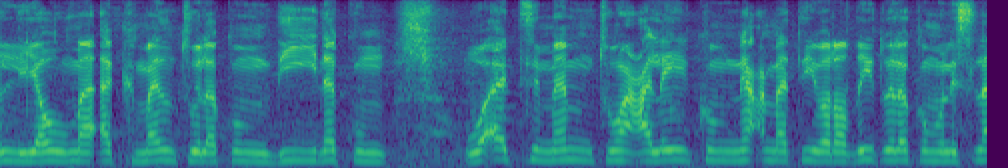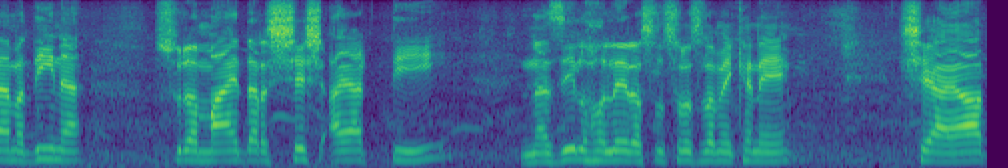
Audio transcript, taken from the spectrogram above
আলিয়াউমা আকমালতু লাকুম দীনাকুম ওয়া আতমামতু আলাইকুম নি'মাতি ওয়া রাদিতু লাকুমুল ইসলাম দীনা। সূরা মায়দার শেষ আয়াতটি নাজিল হলে রসুল সাল্লাল্লাহু সাল্লাম এখানে সে আয়াত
